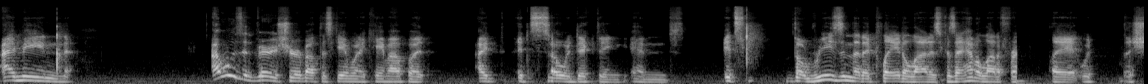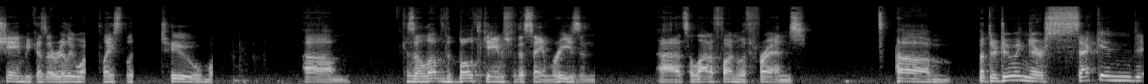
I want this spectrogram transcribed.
I mean, I wasn't very sure about this game when it came out, but I it's so addicting, and it's the reason that I play it a lot is because I have a lot of friends play it. With a shame because I really want to play Split Two, um, because I love the both games for the same reason. Uh, it's a lot of fun with friends. Um, but they're doing their second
